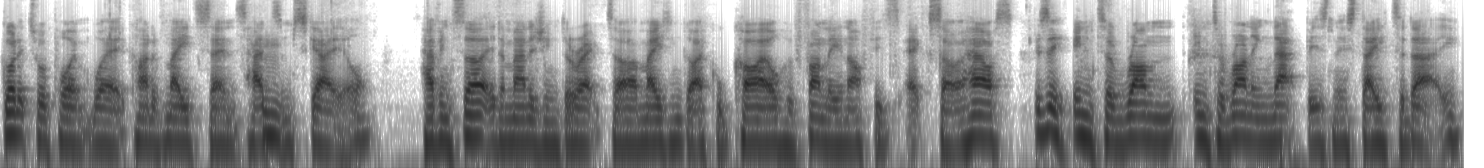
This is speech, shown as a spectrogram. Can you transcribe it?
got it to a point where it kind of made sense, had hmm. some scale. Have inserted a managing director, amazing guy called Kyle, who, funnily enough, is ex Soho House, Is he? into run into running that business day to day,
